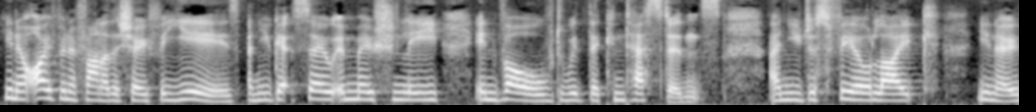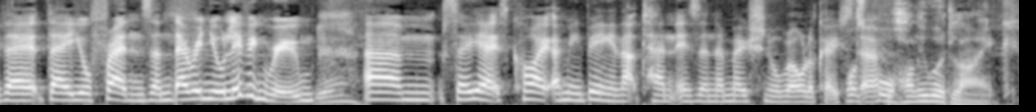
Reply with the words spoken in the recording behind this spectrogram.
you know, I've been a fan of the show for years and you get so emotionally involved with the contestants and you just feel like, you know, they're, they're your friends and they're in your living room. Yeah. Um, so, yeah, it's quite, I mean, being in that tent is an emotional roller coaster. What's Paul Hollywood like?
